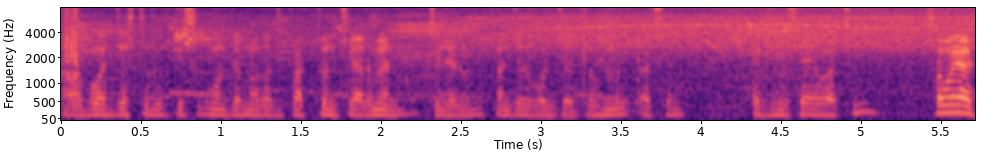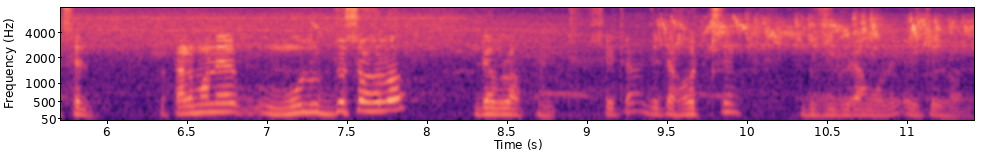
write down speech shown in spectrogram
আমার বয়োজ্যেষ্ঠ ব্যক্তি সুকুমার দেবনাথ প্রাক্তন চেয়ারম্যান ছিলেন, কাঞ্চন পঞ্চায়েত উনি আছেন, একজন সাহেব আছেন, সবাই আছেন। তো তার মানে মূল উদ্দেশ্য হলো ডেভেলপমেন্ট সেটা যেটা হচ্ছে বিজেপির আমলে এইটাই হবে।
